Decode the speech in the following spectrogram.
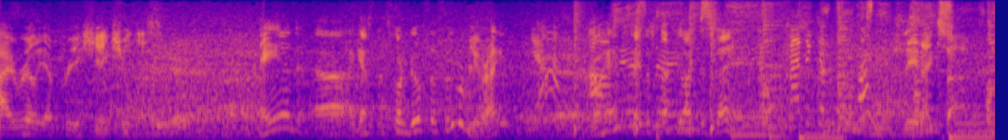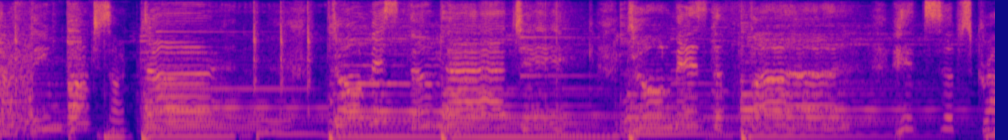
I really appreciate Shula's. And uh, I guess that's going to do it for the food review, right? yeah. Go ahead, say the stuff you like to say. Magic doesn't fun. See you next time. Theme parks are done. Don't miss the magic. Don't miss the fun. Hit subscribe.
